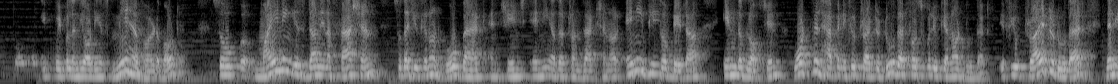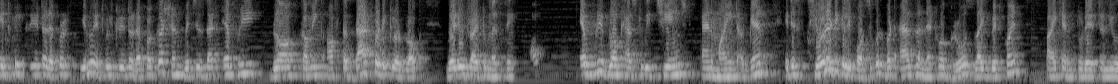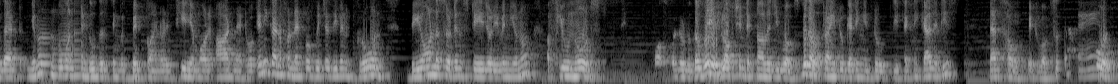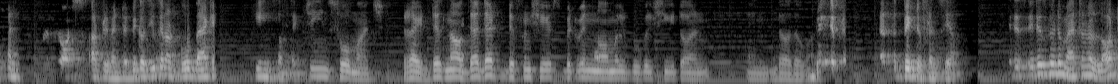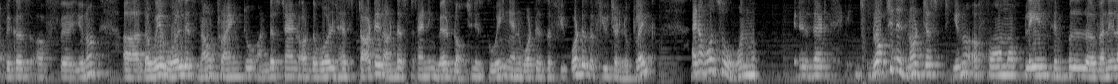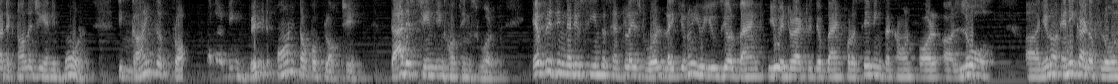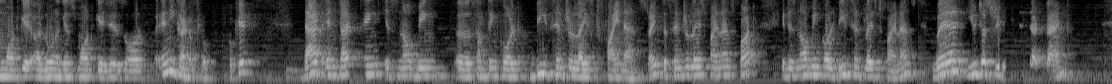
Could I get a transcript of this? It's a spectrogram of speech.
people in the audience may have heard about it so uh, mining is done in a fashion so that you cannot go back and change any other transaction or any piece of data in the blockchain. What will happen if you try to do that? First of all you cannot do that. If you try to do that then it will create a reper- you know it will create a repercussion which is that every block coming after that particular block where you try to mess things every block has to be changed and mined again. It is theoretically possible but as the network grows like bitcoin i can today tell you that you know no one can do this thing with bitcoin or ethereum or our network any kind of a network which has even grown beyond a certain stage or even you know a few nodes. Possible to do the way blockchain technology works without trying to getting into the technicalities. That's how it works. So that's And- code and frauds are prevented because you cannot go back and change something. Change so much. Right. There's now that that differentiates between normal google sheet and and the other one. Big difference. That's the big difference yeah. It is it is going to matter a lot because of uh, you know uh, the way world is now trying to understand or the world has started understanding where blockchain is going and what is the fu- what does the future look like. And also one more it is that blockchain is not just you know a form of plain simple uh, vanilla technology anymore. The Hmm. kinds of products that are being built on top of blockchain that is changing how things work everything that you see in the centralized world like you know you use your bank you interact with your bank for a savings account for a loan uh, you know any kind of loan mortgage a loan against mortgages or any kind of loan okay? That entire thing is now being uh, something called decentralized finance right? The centralized finance part it is now being called decentralized finance where you just replace that bank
